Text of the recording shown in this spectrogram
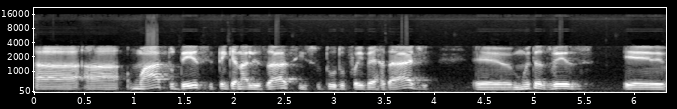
a, um ato desse tem que analisar se isso tudo foi verdade. É, muitas vezes é,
